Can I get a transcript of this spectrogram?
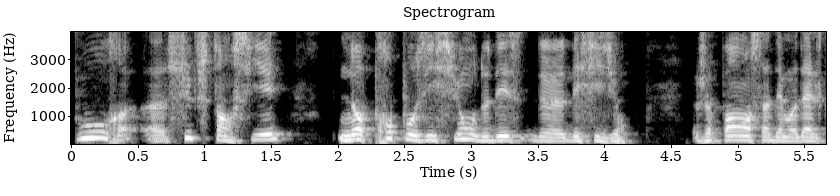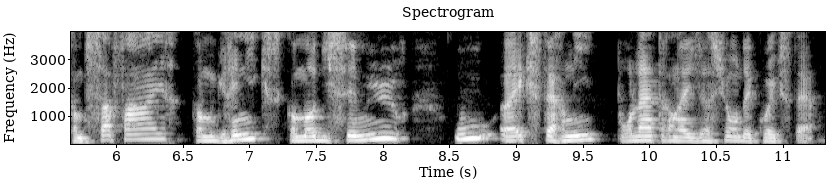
pour euh, substancier nos propositions de, décision. Je pense à des modèles comme Sapphire, comme Greenix, comme Odyssey Mur ou Externi pour l'internalisation des coûts externes.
